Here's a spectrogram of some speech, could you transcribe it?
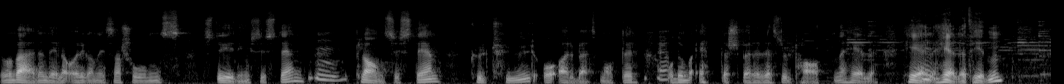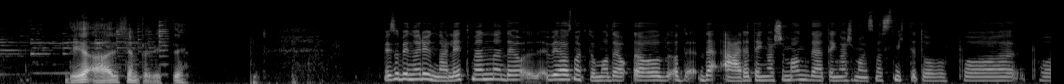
Du må være en del av organisasjonens styringssystem, mm. plansystem, kultur og arbeidsmåter. Ja. Og du må etterspørre resultatene hele, hele, hele, tiden. Det er kjempeviktig. Vi skal begynne å runde her litt, men det, vi har snakket om at det, det, er et engasjement. Det er et engasjement som er smittet over på, på,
